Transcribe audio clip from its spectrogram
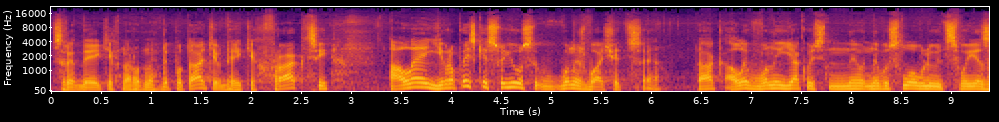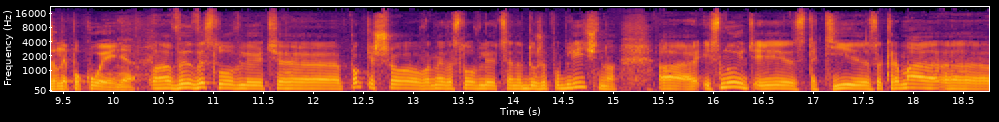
серед деяких народних депутатів, деяких фракцій. Але Європейський Союз, вони ж бачать це. Так, але вони якось не, не висловлюють своє занепокоєння. Ви- Висловлюють е, поки що вони висловлюють це не дуже публічно. Існують і статті. Зокрема, е,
